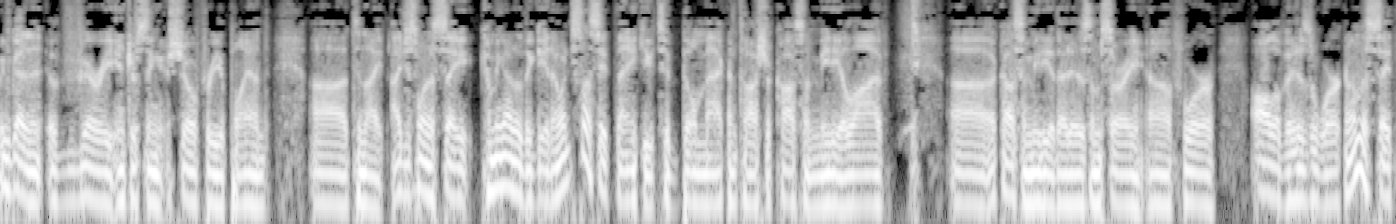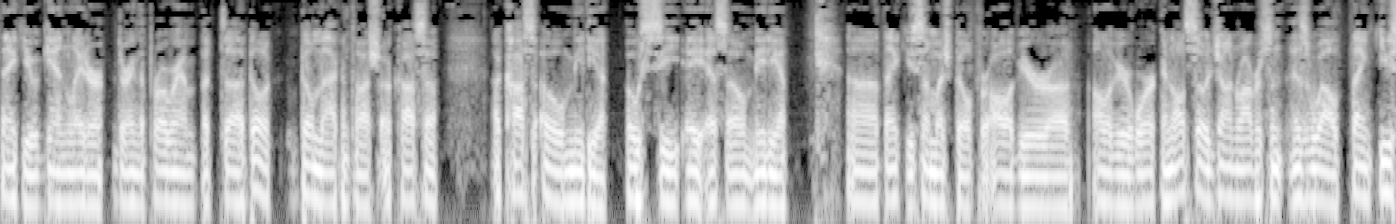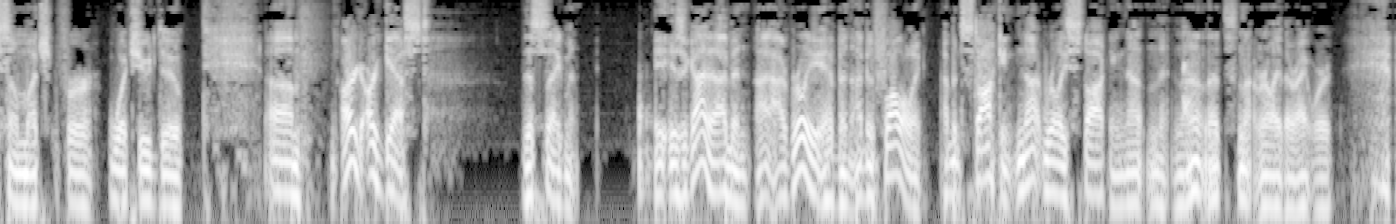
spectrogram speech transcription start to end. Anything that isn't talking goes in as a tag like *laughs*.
We've got a, a very interesting show for you planned uh, tonight. I just want to say, coming out of the gate, I just want to say thank you to Bill McIntosh of Casa Media Live, uh, Casa Media, that is. I'm sorry uh, for all of his work. And I'm going to say thank you again later during the program. But uh, Bill Bill McIntosh, Acasa, Acaso Media, O C A S O Media. Uh, thank you so much, Bill, for all of your uh, all of your work, and also John Robertson as well. Thank you so much for what you do. Um, our our guest this segment is a guy that I've been I, I really have been I've been following. I've been stalking, not really stalking. Not no, that's not really the right word,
